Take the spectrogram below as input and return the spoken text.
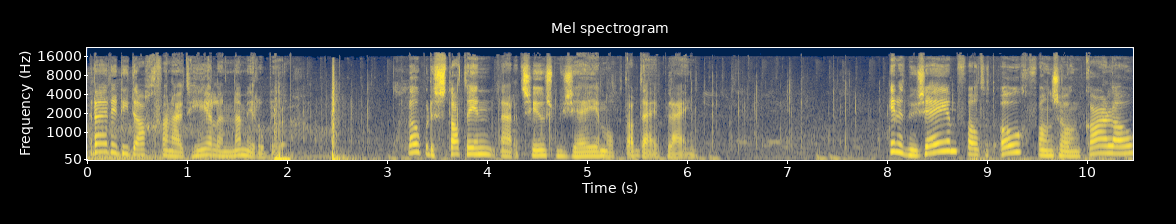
rijden die dag vanuit Heerlen naar Middelburg. Lopen de stad in naar het Zeeuws Museum op het Abdijplein. In het museum valt het oog van zoon Carlo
